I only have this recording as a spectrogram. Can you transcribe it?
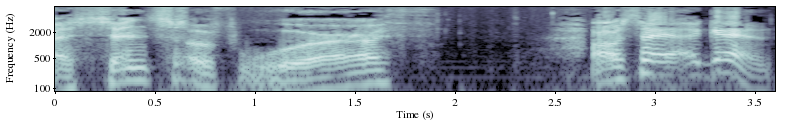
a sense of worth. I'll say it again.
